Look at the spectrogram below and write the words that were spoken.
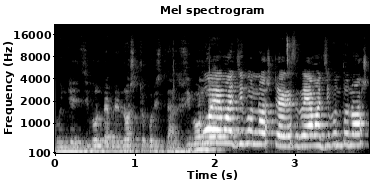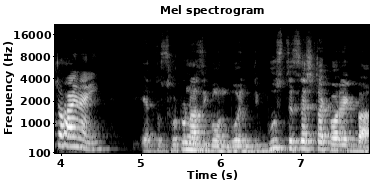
বইন্ডে জীবনটা এমনি নষ্ট করিস না। জীবন ওই আমার জীবন নষ্ট হয়ে গেছে ভাই আমার জীবন তো নষ্ট হয় নাই। এত ছোট না জীবন বোন। তুই বুঝতে চেষ্টা কর একবার।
